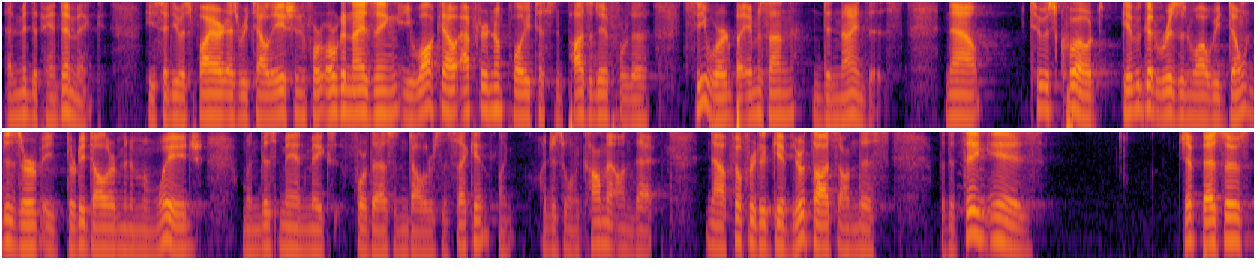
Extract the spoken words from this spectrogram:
amid the pandemic. He said he was fired as retaliation for organizing a walkout after an employee tested positive for the C word, but Amazon denied this. Now, to his quote, give a good reason why we don't deserve a $30 minimum wage when this man makes $4,000 a second. Like, I just want to comment on that. Now, feel free to give your thoughts on this. But the thing is, Jeff Bezos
